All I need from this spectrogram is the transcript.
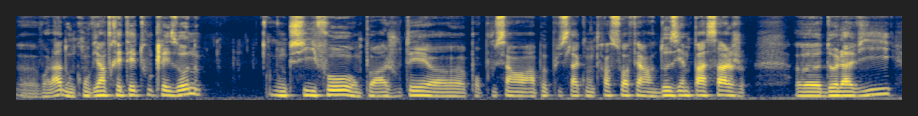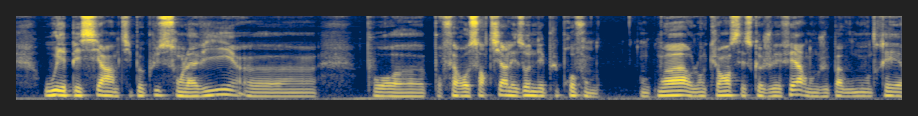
voilà donc on vient traiter toutes les zones. Donc s'il faut, on peut rajouter, euh, pour pousser un, peu plus la contraste, soit faire un deuxième passage euh, de la vie, ou épaissir un petit peu plus son lavis euh, pour faire ressortir les zones les plus profondes. Donc moi, en l'occurrence, c'est ce que je vais faire. Donc je ne vais pas vous montrer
